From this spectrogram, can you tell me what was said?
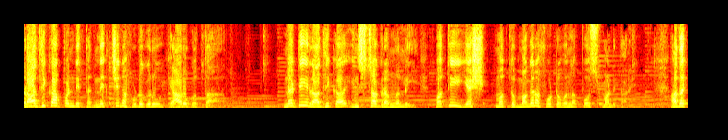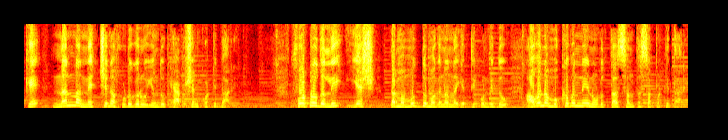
ರಾಧಿಕಾ ಪಂಡಿತ್ ನೆಚ್ಚಿನ ಹುಡುಗರು ಯಾರು ಗೊತ್ತಾ? ನಟಿ ರಾಧಿಕಾ ಇನ್ಸ್ಟಾಗ್ರಾಂನಲ್ಲಿ ಪತಿ ಯಶ್ ಮತ್ತು ಮಗನ ಫೋಟೋವನ್ನು ಪೋಸ್ಟ್ ಮಾಡಿದ್ದಾರೆ. ಅದಕ್ಕೆ ನನ್ನ ನೆಚ್ಚಿನ ಹುಡುಗರು ಎಂದು ಕ್ಯಾಪ್ಷನ್ ಕೊಟ್ಟಿದ್ದಾರೆ. ಫೋಟೋದಲ್ಲಿ ಯಶ್ ತಮ್ಮ ಮುದ್ದು ಮಗನನ್ನ ಎತ್ತಿಕೊಂಡಿದ್ದು ಅವನ ಮುಖವನ್ನೇ ನೋಡುತ್ತಾ ಸಂತಸ ಪಟ್ಟಿದ್ದಾರೆ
